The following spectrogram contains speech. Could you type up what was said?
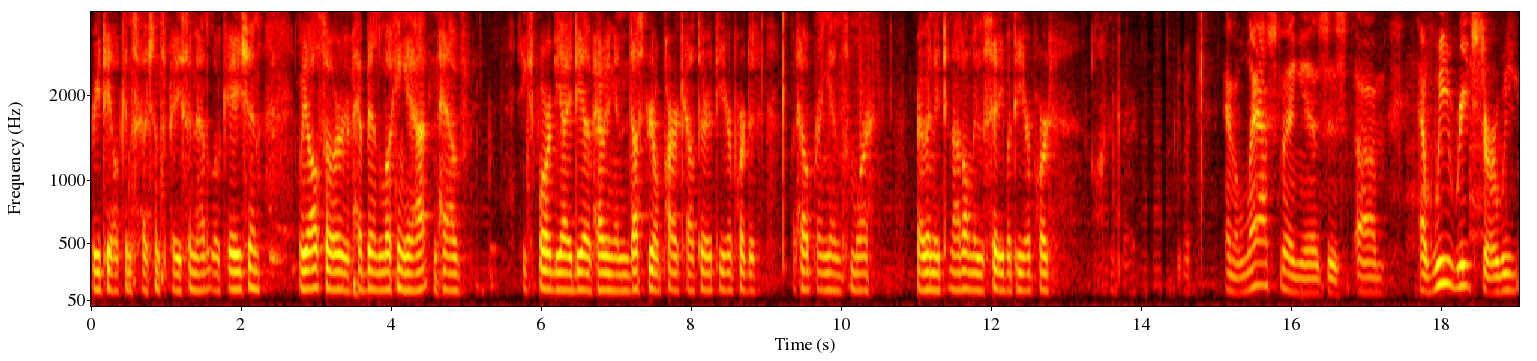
retail concession space in that location. We also are- have been looking at and have explored the idea of having an industrial park out there at the airport that would help bring in some more revenue to not only the city, but the airport. And the last thing is, is, um, have we reached, or are we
